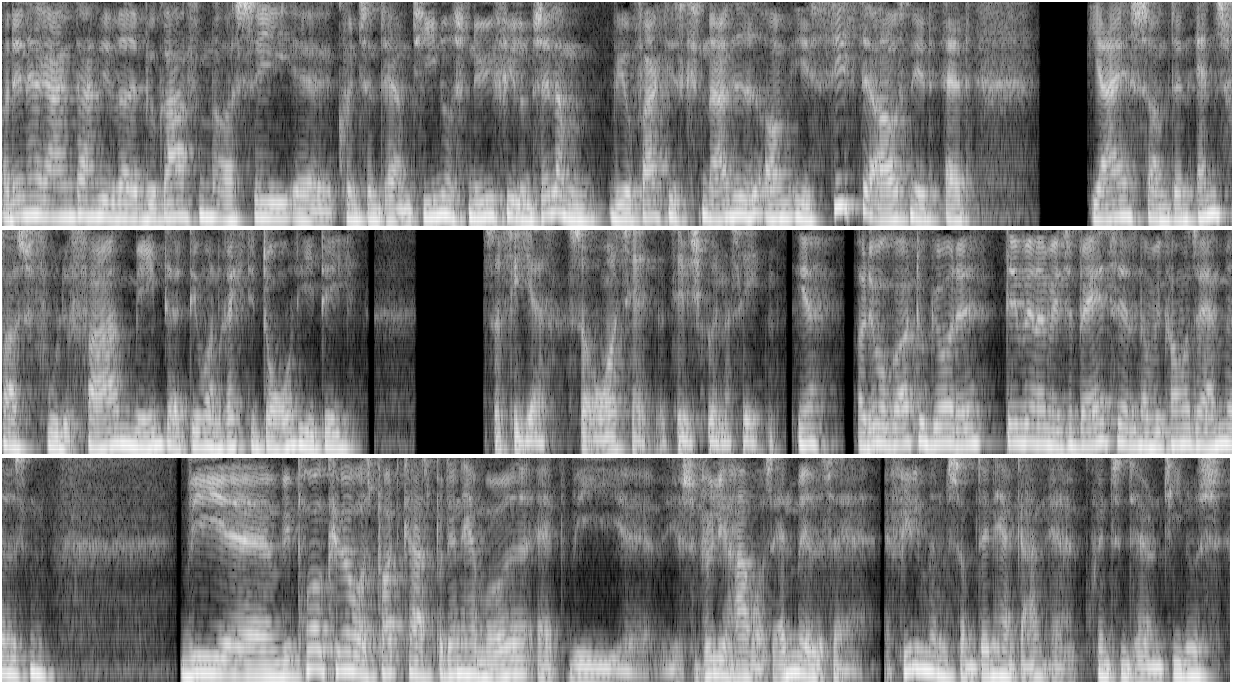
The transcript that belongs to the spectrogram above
Og den her gang, der har vi været i biografen og se øh, Quentin Tarantinos nye film, selvom vi jo faktisk snakkede om i sidste afsnit, at jeg som den ansvarsfulde far mente, at det var en rigtig dårlig idé. Så fik jeg så overtalt dig til, vi skulle ind og se den. Ja, og det var godt, du gjorde det. Det vender vi tilbage til, når vi kommer til anmeldelsen. Vi, øh, vi prøver at køre vores podcast på den her måde, at vi øh, jo selvfølgelig har vores anmeldelse af, af filmen, som den her gang er Quentin Tarantinos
